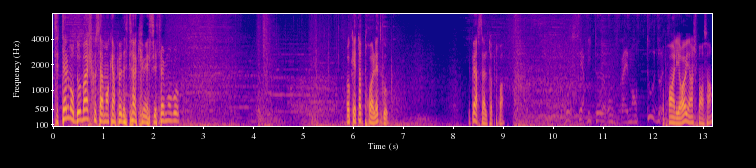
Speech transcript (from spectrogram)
C'est tellement dommage que ça manque un peu d'attaque, mais c'est tellement beau. Ok, top 3, let's go. Super ça le top 3. Vos serviteurs ont vraiment tout donné. On prend un Leroy, hein, je pense, hein,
